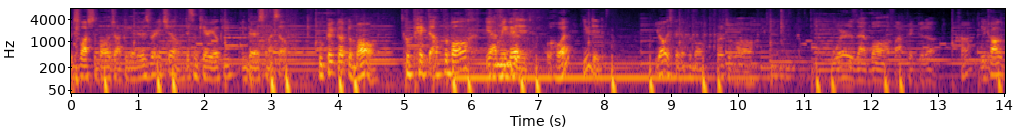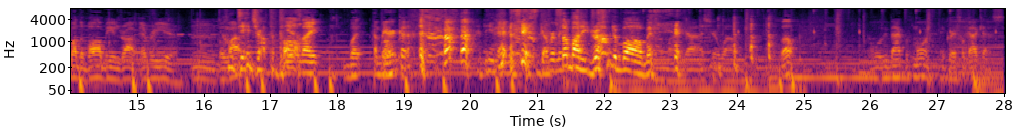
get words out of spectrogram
we just watched the ball drop together. It was very chill. Did some karaoke, embarrassing myself. Who picked up the ball? Who picked up the ball? Yeah, I mean you that- did. What? You did. You always pick up the ball, First of all, where is that ball if I picked it up? Huh? We talk about the ball being dropped every year. Mm. But Who why- did drop the ball? Yeah, like, but America, the United States government. Somebody dropped the ball, man. Oh my gosh, you're wild. Well, we'll be back with more at Grateful Godcast.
